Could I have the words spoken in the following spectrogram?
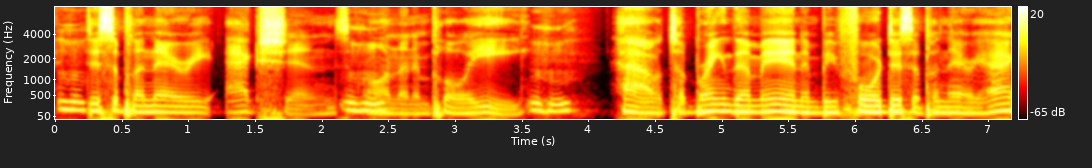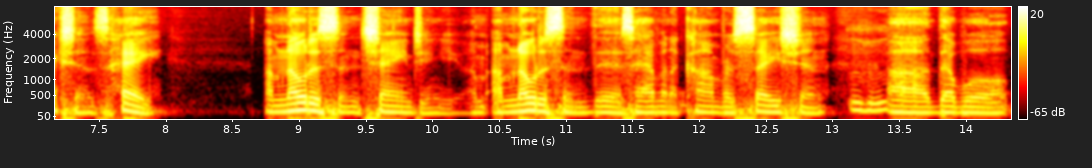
mm-hmm. disciplinary actions mm-hmm. on an employee, mm-hmm. how to bring them in and before disciplinary actions. Hey, I'm noticing changing you. I'm, I'm noticing this. Having a conversation mm-hmm. uh, that will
